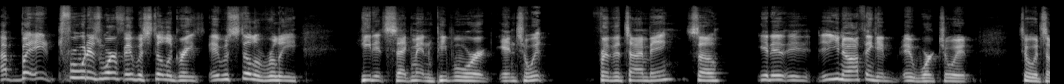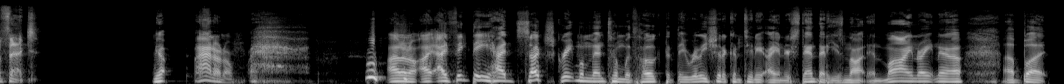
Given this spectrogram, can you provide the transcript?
uh, but it, for what it's worth, it was still a great. It was still a really heated segment, and people were into it. for the time being. So it, it, it you know, I think it, it worked to it to its effect. Yep. I don't know. I don't know. I, I think they had such great momentum with Hook that they really should have continued. I understand that he's not in line right now, uh, but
